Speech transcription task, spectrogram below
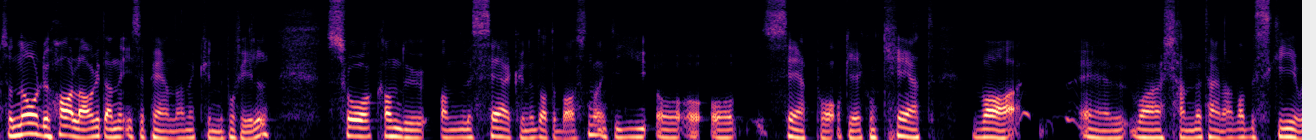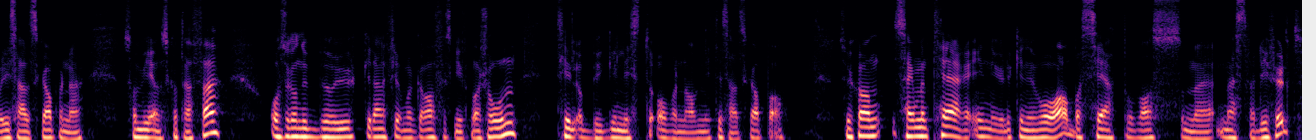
Så når du har laget denne ICP-en, denne kundeprofilen, så kan du analysere kundedatabasen og, og, og, og se på ok, konkret hva, eh, hva kjennetegner, hva beskriver de selskapene som vi ønsker å treffe. Og så kan du bruke den firmografiske informasjonen til å bygge en liste over navngitte selskaper. Så du kan segmentere inn i ulike nivåer basert på hva som er mest verdifullt.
